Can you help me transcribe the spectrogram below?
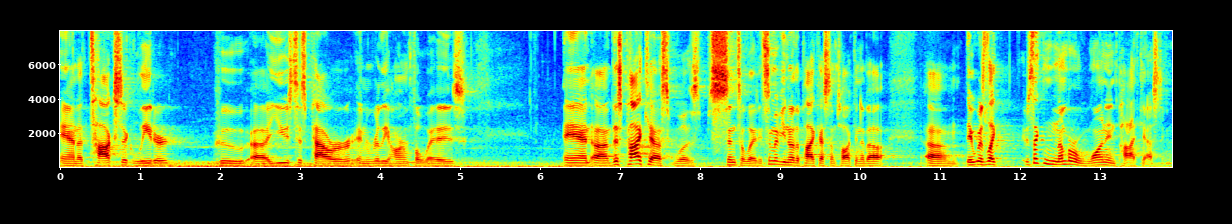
and a toxic leader who uh, used his power in really harmful ways. And uh, this podcast was scintillating. Some of you know the podcast I'm talking about. Um, it was like it was like number one in podcasting,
